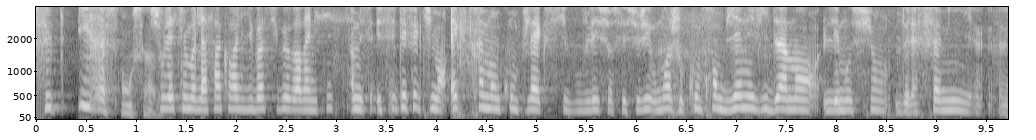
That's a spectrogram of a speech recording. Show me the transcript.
c'est irresponsable. Je vous laisse le mot de la fin, Coralie Dubos, Hugo Bernalicis. Ah, c'est effectivement extrêmement complexe, si vous voulez, sur ces sujets. Moi, je comprends bien évidemment l'émotion de la famille euh,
